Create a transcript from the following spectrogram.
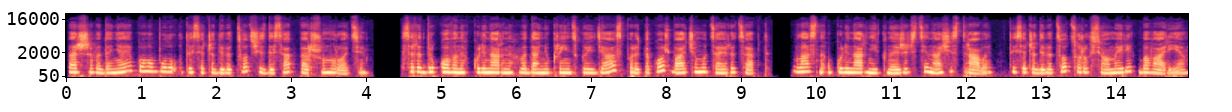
перше видання якого було у 1961 році. Серед друкованих кулінарних видань української діаспори також бачимо цей рецепт. Власне, у кулінарній книжечці Наші страви 1947 рік Баварія.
